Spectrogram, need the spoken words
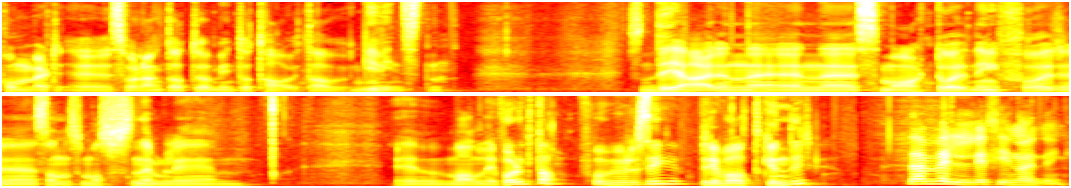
kommer uh, så langt at du har begynt å ta ut av gevinsten. Så det er en, en smart ordning for sånne som oss, nemlig vanlige folk, da, får vi vel si. Privatkunder. Det er en veldig fin ordning.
